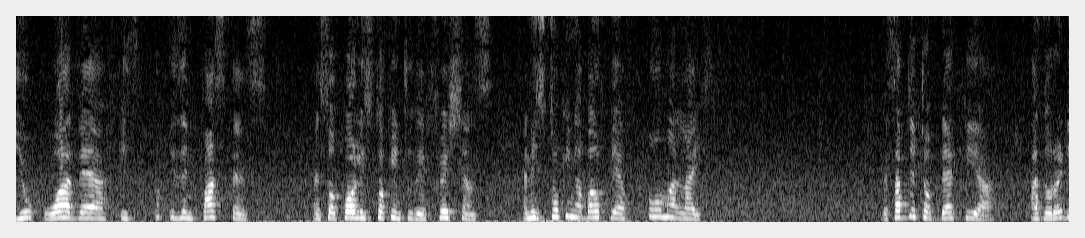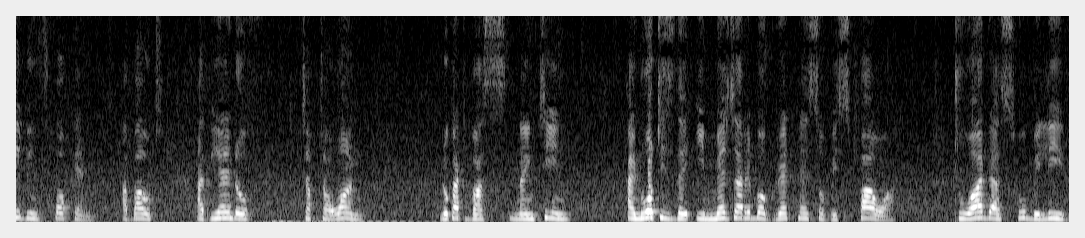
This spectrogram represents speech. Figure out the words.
You were there is, is in past tense. And so Paul is talking to the Ephesians and he's talking about their former life. The subject of death here has already been spoken about at the end of chapter 1. Look at verse 19. And what is the immeasurable greatness of his power toward us who believe,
